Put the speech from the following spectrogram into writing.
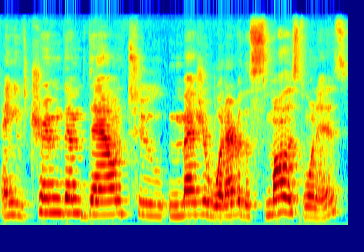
and you've trimmed them down to measure whatever the smallest one is,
